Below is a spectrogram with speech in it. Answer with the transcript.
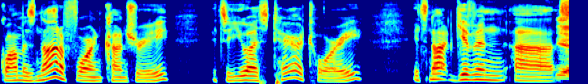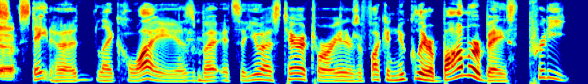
Guam is not a foreign country. It's a U.S. territory. It's not given uh, s- statehood like Hawaii is, but it's a U.S. territory. There's a fucking nuclear bomber base, pretty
